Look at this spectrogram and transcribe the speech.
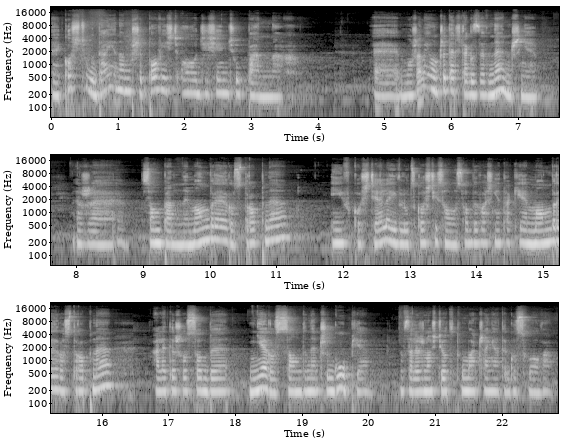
e, Kościół daje nam przypowieść o dziesięciu pannach. E, możemy ją czytać tak zewnętrznie, że są panny mądre, roztropne, i w kościele, i w ludzkości są osoby właśnie takie mądre, roztropne, ale też osoby nierozsądne czy głupie, w zależności od tłumaczenia tego słowa.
